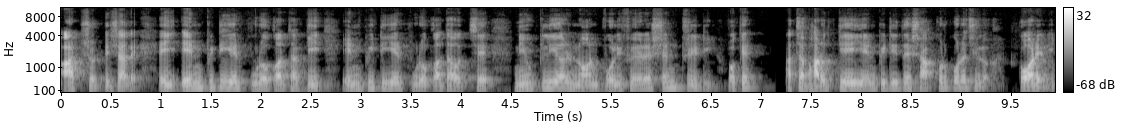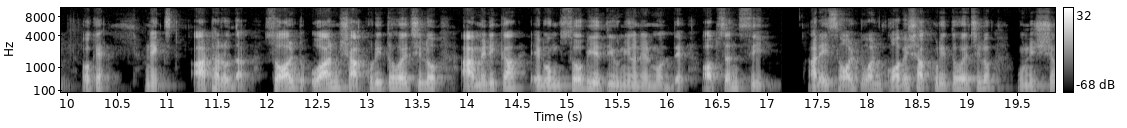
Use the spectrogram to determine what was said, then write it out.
আটষট্টি সালে। এই এনপিটি এর পুরো কথা কি? এনপিটি এর পুরো কথা হচ্ছে নিউক্লিয়ার নন পলিফারেশন ট্রিটি। ওকে? আচ্ছা ভারত কি এই এনপিটিতে স্বাক্ষর করেছিল? করেনি। ওকে? নেক্সট। আঠারো দাগ। সল্ট ওয়ান স্বাক্ষরিত হয়েছিল আমেরিকা এবং সোভিয়েত ইউনিয়নের মধ্যে। অপশন সি। আর এই সল্ট ওয়ান কবে স্বাক্ষরিত হয়েছিল? উনিশশো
